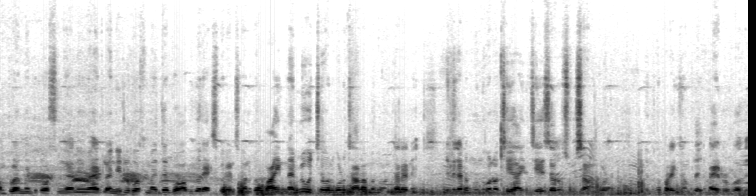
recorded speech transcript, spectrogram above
ఎంప్లాయ్మెంట్ కోసం కానీ వాటిలన్నింటి కోసం అయితే బాబు గారు ఎక్స్పీరియన్స్ కనుక ఆయన నమ్మి వచ్చే వాళ్ళు కూడా చాలామంది ఉంటారని. ఎందుకంటే ముందుగానే చే ఆయన చేశారు చూశాను కూడా. ఎందుకంటే ఫర్ ఎగ్జాంపుల్ హైదరాబాద్.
